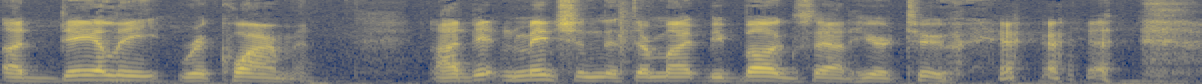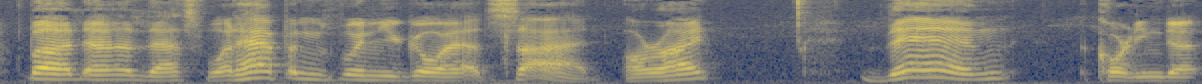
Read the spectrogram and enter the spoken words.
a daily requirement. I didn't mention that there might be bugs out here too. but uh, that's what happens when you go outside, all right? Then, according to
